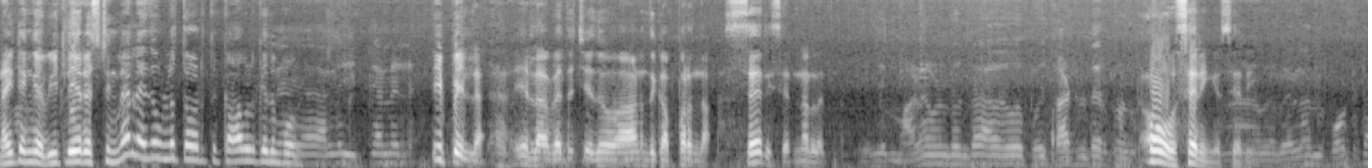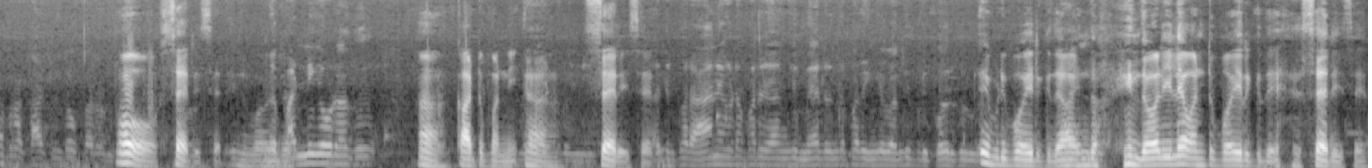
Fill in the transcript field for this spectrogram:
நைட் எங்கே? வீட்லேயே ரெஸ்ட்டுங்களா இல்லை எதுவும் உள்ள தோட்டத்துக்கு காவலுக்கு எதுவும் போகும் இப்போ இல்லை. எல்லாம் விதைச்சி ஏதோ ஆனதுக்கு அப்புறம் தான் சரி சரி. நல்லது. மழை விழுந்திருந்தா போய் காட்டில் தான் இருக்கணும். ஓ சரிங்க சரி. வெள்ளாமை போட்டுட்டு அப்புறம் காட்டில் தான் உட்காரணும். ஓ சரி சரி. இன்னும் பண்ணிங்க விடாது. ஆ காட்டு பண்ணி. ஆ சரி சரி. அதுக்கு பாரு ஆனை விட பாரு அங்கே மேல இருந்த பாரு இங்கே வந்து இப்படி போயிருக்குது இப்படி போயிருக்குதா. இந்த இந்த வழியிலே வந்துட்டு போயிருக்குது. சரி சரி.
